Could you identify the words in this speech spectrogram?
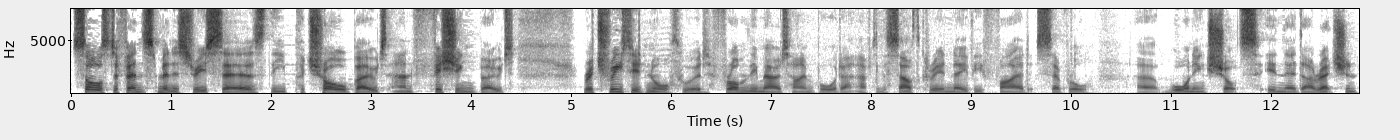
Seoul's Defense Ministry says the patrol boat and fishing boat retreated northward from the maritime border after the South Korean Navy fired several uh, warning shots in their direction.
